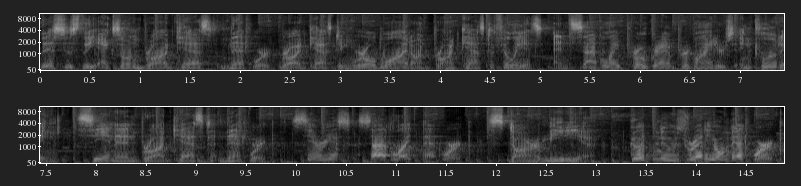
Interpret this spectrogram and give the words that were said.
This is the X Zone Broadcast Network, broadcasting worldwide on broadcast affiliates and satellite program providers, including CNN Broadcast Network, Sirius Satellite Network, Star Media, Good News Radio Network,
